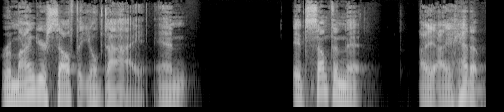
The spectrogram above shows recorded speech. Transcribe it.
remind yourself that you'll die, and it's something that I, I had a.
